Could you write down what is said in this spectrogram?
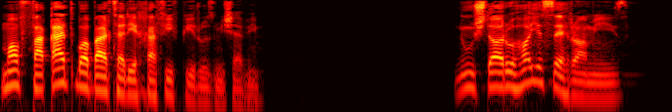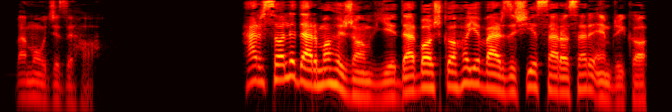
ما فقط با برتری خفیف پیروز می‌شویم. نوشداروهای سهرامیز و معجزه ها هر ساله در ماه ژانویه در باشگاه های ورزشی سراسر امریکا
